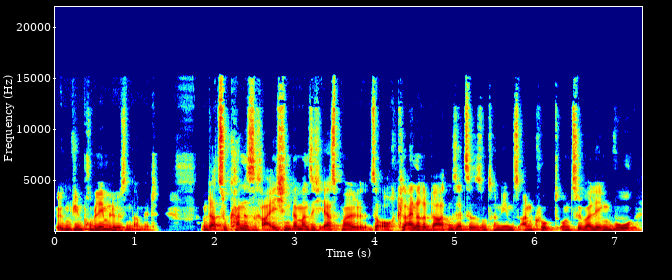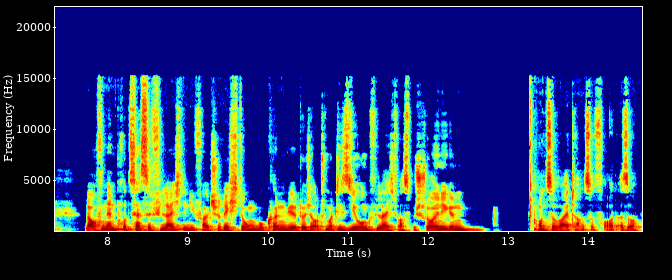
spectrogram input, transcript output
irgendwie ein Problem lösen damit. Und dazu kann es reichen, wenn man sich erstmal so auch kleinere Datensätze des Unternehmens anguckt, um zu überlegen, wo laufen denn Prozesse vielleicht in die falsche Richtung, wo können wir durch Automatisierung vielleicht was beschleunigen und so weiter und so fort. Also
